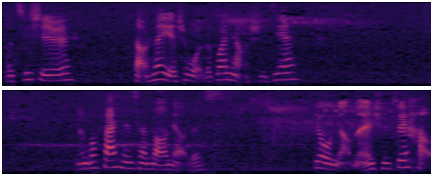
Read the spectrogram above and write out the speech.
我其实早上也是我的观鸟时间，能够发现三宝鸟的幼鸟们是最好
